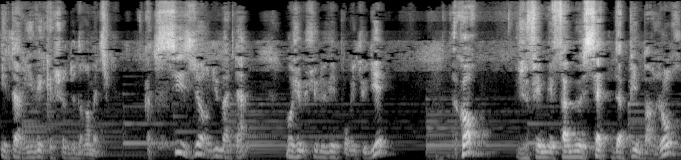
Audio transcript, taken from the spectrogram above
est arrivé quelque chose de dramatique. À 6 heures du matin, moi, je me suis levé pour étudier. D'accord? Je fais mes fameux 7 d'apim par jour.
